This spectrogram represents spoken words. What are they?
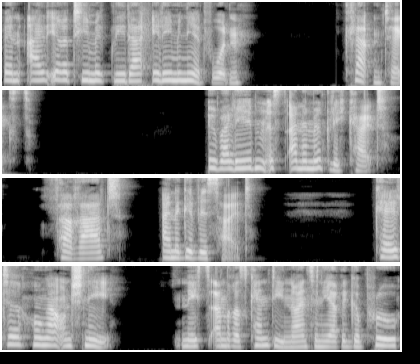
wenn all ihre Teammitglieder eliminiert wurden. Klappentext Überleben ist eine Möglichkeit. Verrat eine Gewissheit. Kälte, Hunger und Schnee. Nichts anderes kennt die 19-jährige Prue,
